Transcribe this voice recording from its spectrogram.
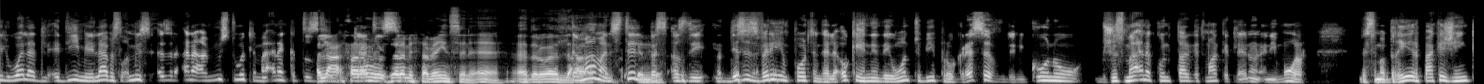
الولد القديم اللي لابس القميص الازرق أنا am used لما أنا كنت صغير هلا صار عمره الزلمه 70 سنة إيه هذا الولد تماما still بس قصدي this is very important هلا okay هن they want to be progressive بدهم يكونوا بجوز ما أنا كنت target market لهم anymore بس لما بتغير packaging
